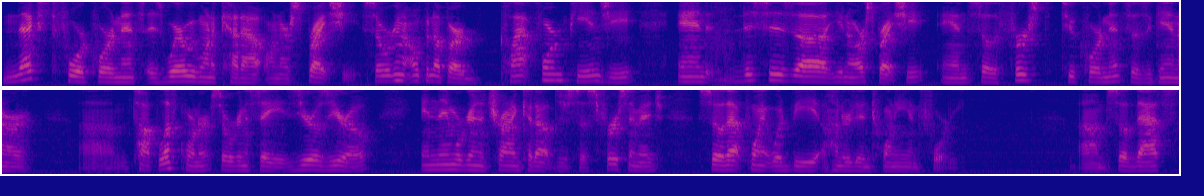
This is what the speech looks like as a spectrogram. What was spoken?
next four coordinates is where we want to cut out on our sprite sheet. So we're going to open up our platform PNG and this is uh, you know our sprite sheet and so the first two coordinates is again our um, top left corner. So we're going to say 0 0 and then we're going to try and cut out just this first image. So that point would be 120 and 40 um, so that's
